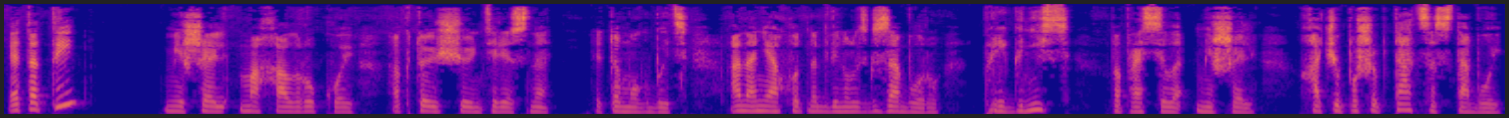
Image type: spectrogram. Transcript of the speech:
Это ты?» Мишель махал рукой. «А кто еще, интересно, это мог быть?» Она неохотно двинулась к забору. «Пригнись», — попросила Мишель. «Хочу пошептаться с тобой».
